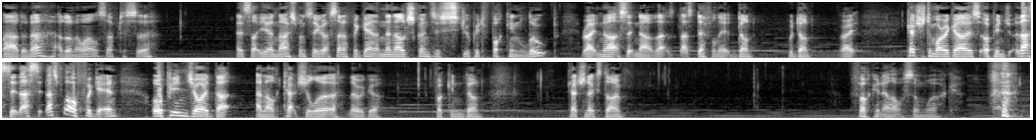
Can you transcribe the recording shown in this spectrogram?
I don't know. I don't know what else I have to say. It's like, yeah, nice one. So you got sign off again, and then I'll just go into stupid fucking loop. Right, no, that's it. No, that's that's definitely it. Done. We're done. Right. Catch you tomorrow, guys. Hope you enjoy. That's it. That's it. That's what I'm forgetting. Hope you enjoyed that, and I'll catch you later. There we go. Fucking done. Catch you next time. Fucking hell, some work.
